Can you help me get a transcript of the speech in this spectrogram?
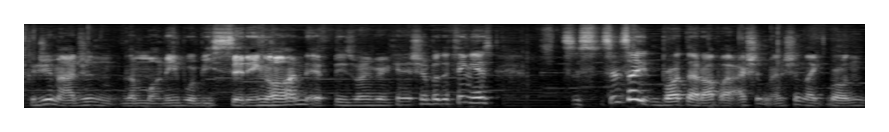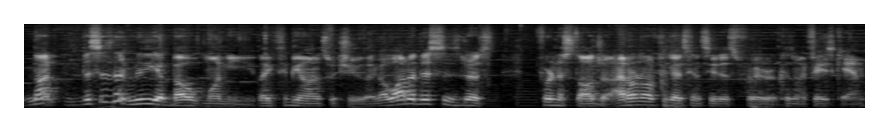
Could you imagine the money would be sitting on if these were in great condition? But the thing is, since I brought that up, I should mention like, bro, not this isn't really about money. Like to be honest with you, like a lot of this is just for nostalgia. I don't know if you guys can see this for because my face cam.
